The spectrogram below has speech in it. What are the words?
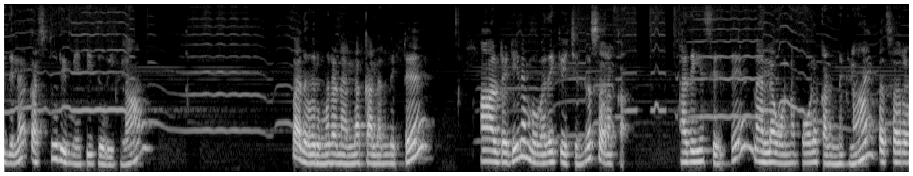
இதில் கஸ்தூரி மேத்தி தூவிக்கலாம். இப்போ அதை ஒரு முறை நல்லா கலந்துட்டு ஆல்ரெடி நம்ம வதக்கி வச்சுருந்த சுரக்காய் அதையும் சேர்த்து நல்லா ஒன்றை போல் கலந்துக்கலாம். இப்போ சொர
